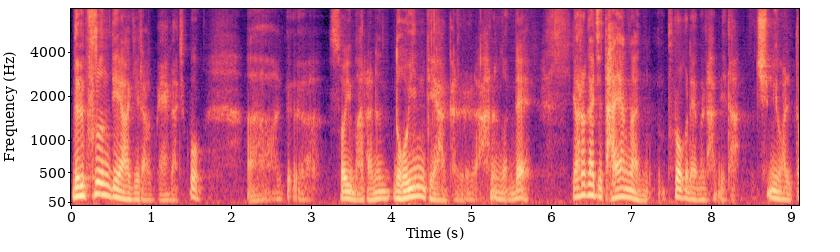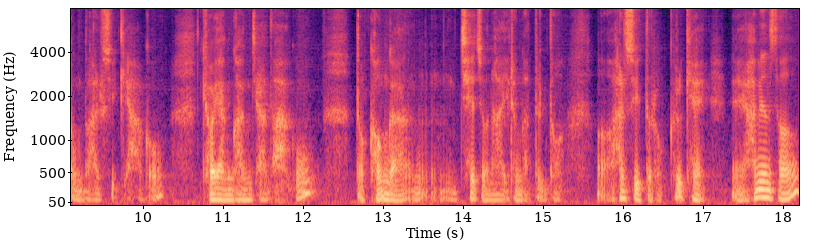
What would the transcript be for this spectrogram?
늘 푸른 대학이라고 해가지고 아, 그 소위 말하는 노인 대학을 하는 건데 여러 가지 다양한 프로그램을 합니다. 취미 활동도 할 수 있게 하고 교양 강좌도 하고 또 건강 체조나 이런 것들도 어, 할 수 있도록 그렇게 예, 하면서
